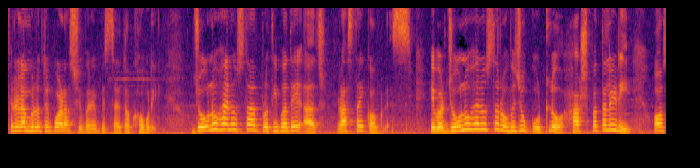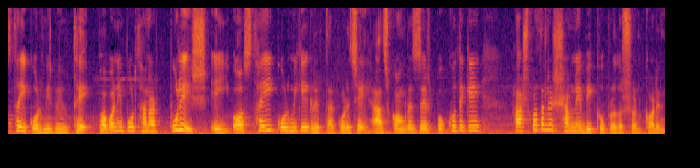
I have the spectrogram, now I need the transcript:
ফিরলাম বিরতির পর আসছি এবারে বিস্তারিত খবরে। যৌন হেনস্থার প্রতিবাদে আজ রাস্তায় কংগ্রেস। এবার যৌন হেনস্থার অভিযোগ উঠল হাসপাতালেরই অস্থায়ী কর্মীর বিরুদ্ধে। ভবানীপুর থানার পুলিশ এই অস্থায়ী কর্মীকে গ্রেপ্তার করেছে। আজ কংগ্রেসের পক্ষ থেকে হাসপাতালের সামনে বিক্ষোভ প্রদর্শন করেন।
